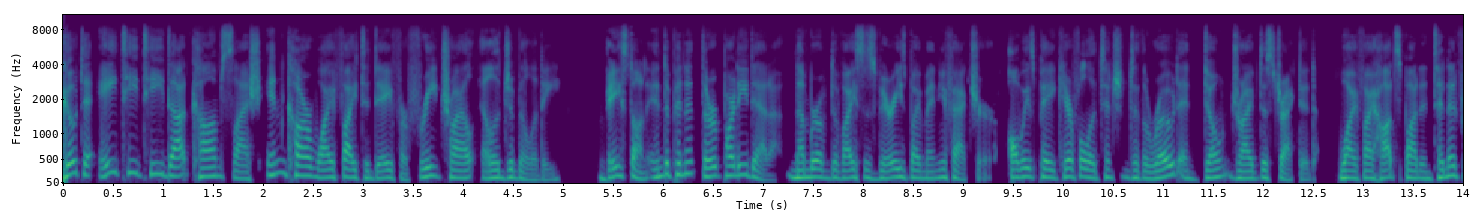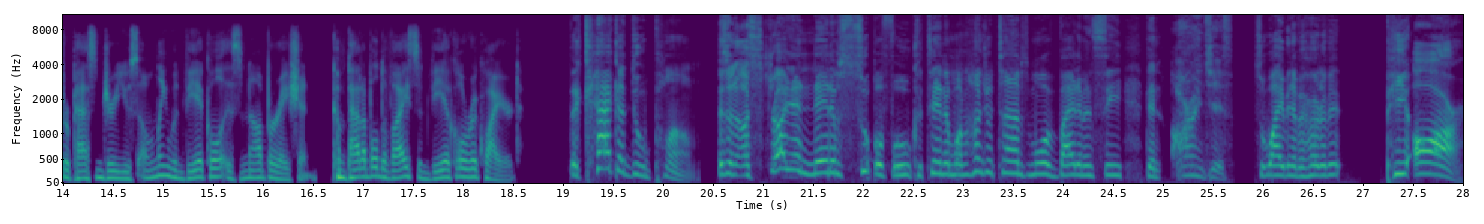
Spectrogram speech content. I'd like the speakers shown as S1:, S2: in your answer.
S1: Go to att.com slash in-car Wi-Fi today for free trial eligibility. Based on independent third-party data, number of devices varies by manufacturer. Always pay careful attention to the road and don't drive distracted. Wi-Fi hotspot intended for passenger use only when vehicle is in operation. Compatible device and vehicle required.
S2: The Kakadu plum is an Australian native superfood containing 100 times more vitamin C than oranges. So why have you never heard of it? PR.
